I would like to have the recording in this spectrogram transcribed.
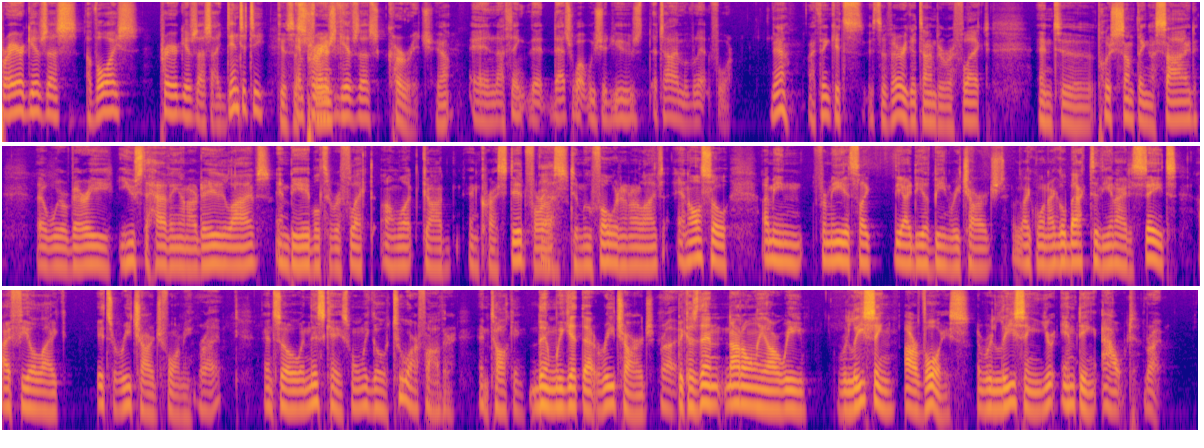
Prayer gives us a voice, prayer gives us identity, Gives us and prayer gives us courage. Yeah. And I think that that's what we should use a time of Lent for. Yeah, I think it's it's a very good time to reflect and to push something aside that we're very used to having in our daily lives and be able to reflect on what God and Christ did for Yeah. us to move forward in our lives. And also, I mean, for me it's like the idea of being recharged. Like when I go back to the United States, I feel like it's a recharge for me. Right. And so in this case, when we go to our Father and talking, then we get that recharge. Right. Because then not only are we releasing our voice, releasing, you're emptying out Right.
